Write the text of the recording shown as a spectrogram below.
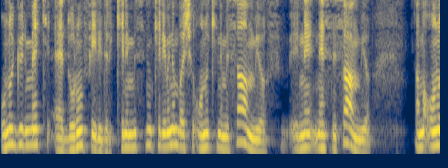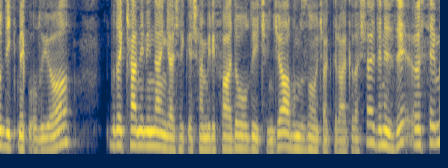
Onu gülmek e, durum fiilidir. Kelimesinin kelimenin başı onu kelimesi almıyor. E, ne, nesnesi almıyor. Ama onu dikmek oluyor. Bu da kendiliğinden gerçekleşen bir ifade olduğu için cevabımız ne olacaktır arkadaşlar? Denizli ÖSYM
